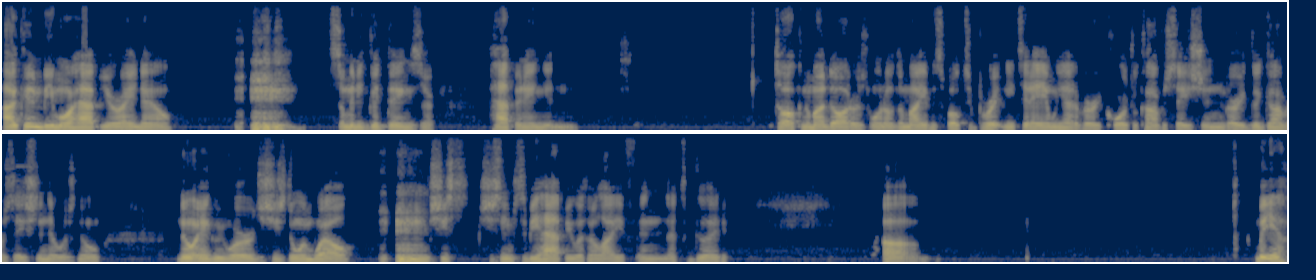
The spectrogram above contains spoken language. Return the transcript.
I couldn't be more happier right now. so many good things are happening and talking to my daughters. One of them I even spoke to Brittany today and we had a very cordial conversation, very good conversation. There was no no angry words. She's doing well. She's she seems to be happy with her life and that's good. Um, but yeah,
